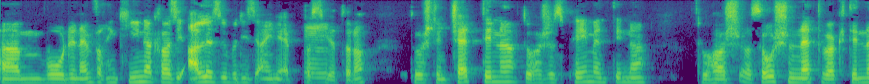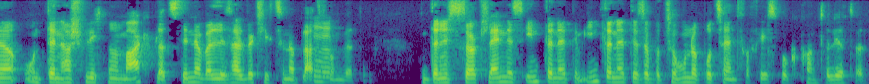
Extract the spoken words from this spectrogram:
ähm, wo dann einfach in China quasi alles über diese eine App mhm. passiert, mhm. oder? Du hast den Chat drin, du hast das Payment drin, du hast ein Social Network drin und dann hast du vielleicht noch einen Marktplatz drin, weil es halt wirklich zu einer Plattform mhm. wird. Und dann ist so ein kleines Internet im Internet, das aber zu 100% von Facebook kontrolliert wird.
